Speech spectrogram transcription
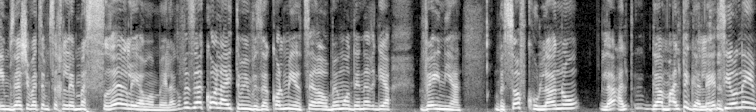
עם זה שבעצם צריך למסרר לים המלח, וזה הכל אייטמים, וזה הכל מייצר הרבה מאוד אנרגיה ועניין. בסוף כולנו, לא, אל, גם אל תגלה ציונים,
